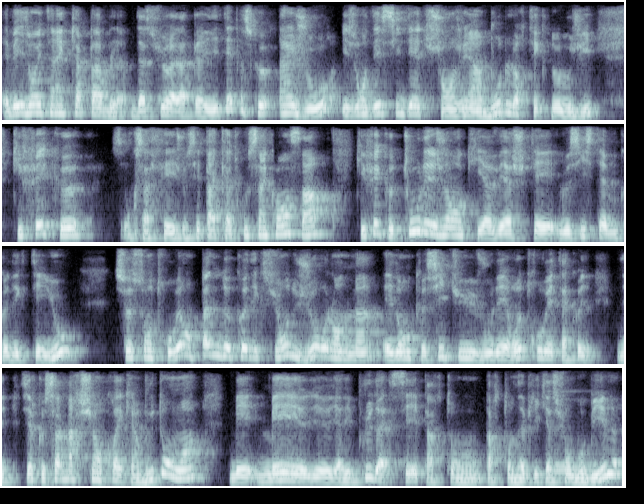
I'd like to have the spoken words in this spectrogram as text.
eh ben, ils ont été incapables d'assurer la pérennité parce qu'un jour, ils ont décidé de changer un bout de leur technologie qui fait que donc ça fait, je sais pas, quatre ou cinq ans ça, qui fait que tous les gens qui avaient acheté le système connecté You se sont trouvés en panne de connexion du jour au lendemain. Et donc, si tu voulais retrouver ta connexion, c'est-à-dire que ça marchait encore avec un bouton, hein, mais mais il y avait plus d'accès par ton par ton application mobile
